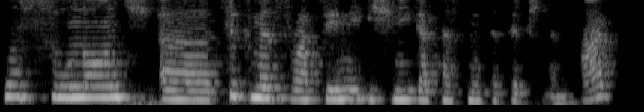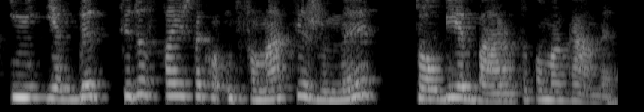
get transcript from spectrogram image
usunąć e, cykl menstruacyjny i śmigać na syntetycznym, tak? I jakby ty dostajesz taką informację, że my tobie bardzo pomagamy.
